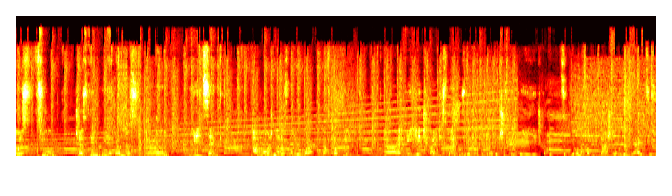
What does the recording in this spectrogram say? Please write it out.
ось цю частинку, яка в нас е, яйце, а можна розмалювати навпаки е, яєчка і зверху зробити другу частинку яєчка. Типу циклонок або пташка виділяється з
